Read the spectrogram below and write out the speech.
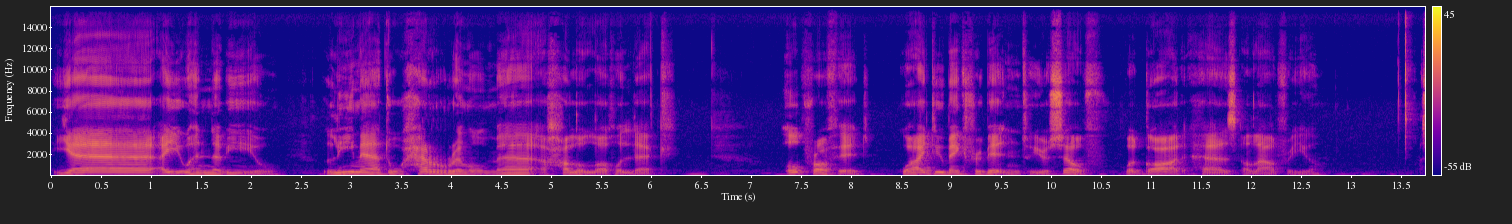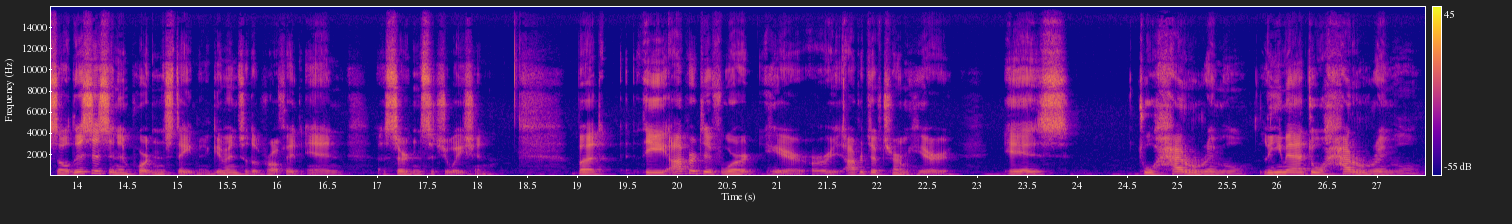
"Ya ayyuhan nabiyyu, lima tuharrimu ma ahallallahu lak." O Prophet, why do you make forbidden to yourself what God has allowed for you? So this is an important statement given to the Prophet in a certain situation. But the operative word here, or operative term here, is tuharrimu, lima tuharrimu,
